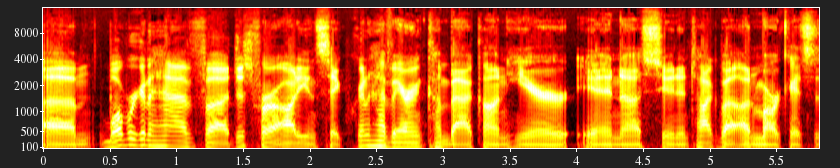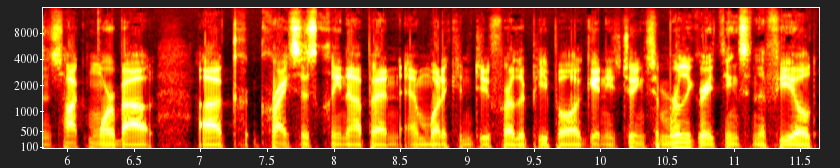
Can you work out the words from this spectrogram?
Um, what we're going to have, uh, just for our audience sake, we're going to have Aaron come back on here in uh, soon and talk about unmarkets and talk more about uh, crisis cleanup and, and what it can do for other people. Again, he's doing some really great things in the field.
